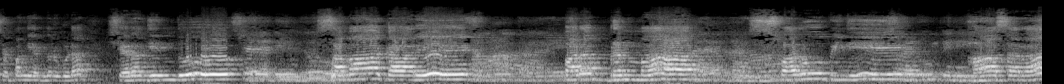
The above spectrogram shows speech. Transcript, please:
చెప్పండి అందరూ కూడా శరదిందు సమాకారే పరబ్రహ్మ స్వరూపిణి భాసరా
